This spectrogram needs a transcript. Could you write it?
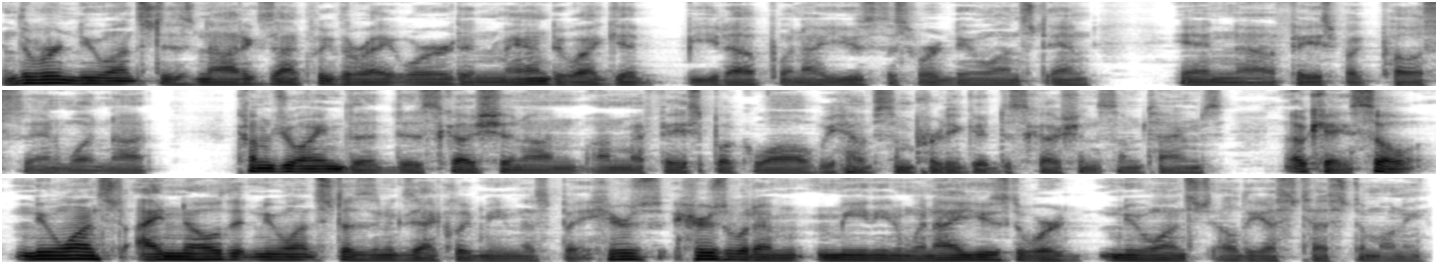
And the word nuanced is not exactly the right word, and man, do I get beat up when I use this word nuanced in in uh, Facebook posts and whatnot. Come join the discussion on on my Facebook wall. We have some pretty good discussions sometimes. Okay, so nuanced. I know that nuanced doesn't exactly mean this, but here's here's what I'm meaning when I use the word nuanced LDS testimony.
